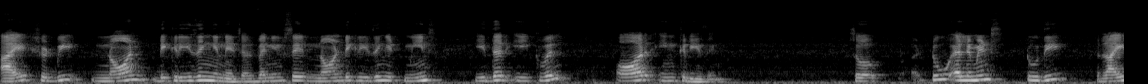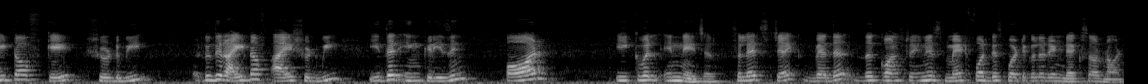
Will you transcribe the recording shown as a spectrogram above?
i should be non-decreasing in nature. When you say non-decreasing it means either equal or increasing. So two elements to the right of k should be to the right of i should be either increasing or equal in nature. So let's check whether the constraint is met for this particular index or not.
